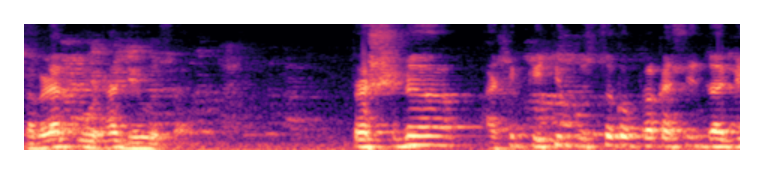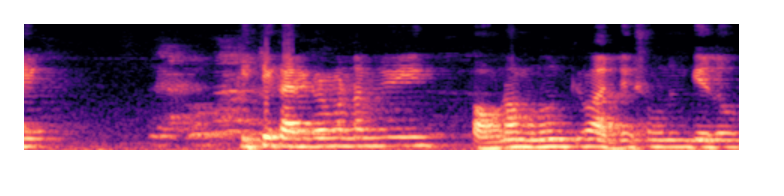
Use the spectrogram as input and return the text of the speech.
सगळ्यात मोठा दिवस आहे. प्रश्न अशी किती पुस्तकं प्रकाशित झाली किती कार्यक्रमांना मी पाहुणा म्हणून किंवा अध्यक्ष म्हणून गेलो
